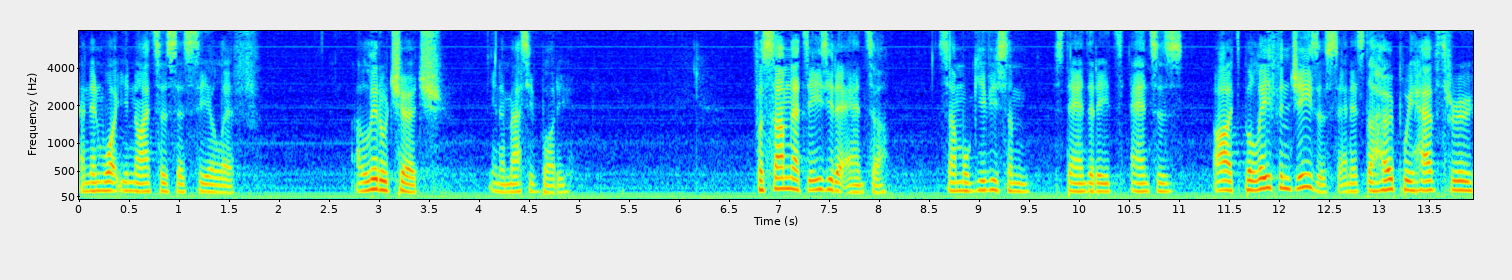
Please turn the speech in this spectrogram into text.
And then what unites us as CLF? A little church in a massive body. For some, that's easy to answer. Some will give you some standard answers. Oh, it's belief in Jesus, and it's the hope we have through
